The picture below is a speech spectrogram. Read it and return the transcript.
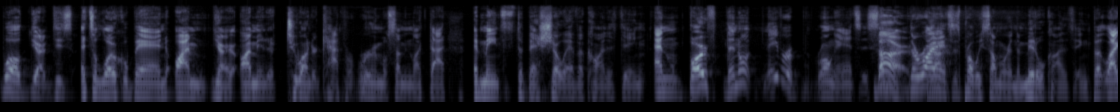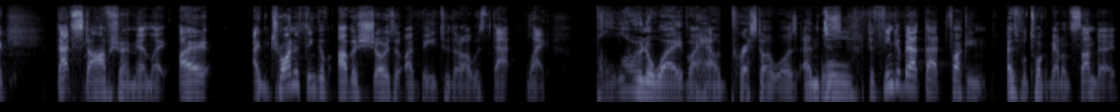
well, you know, this it's a local band. I'm you know I'm in a 200 cap room or something like that. It means it's the best show ever, kind of thing. And both they're not neither are wrong answers. Some, No, the right no. answer is probably somewhere in the middle, kind of thing. But like that staff show, man, like I I'm trying to think of other shows that I've been to that I was that like blown away by how impressed I was, and just to think about that fucking as we'll talk about on Sunday.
